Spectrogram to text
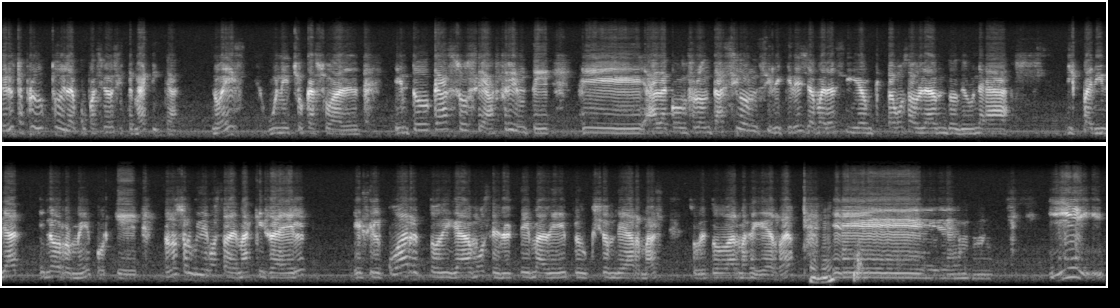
Pero esto es producto de la ocupación sistemática, no es un hecho casual. En todo caso, sea frente eh, a la confrontación, si le quieres llamar así, aunque estamos hablando de una disparidad enorme, porque no nos olvidemos además que Israel es el cuarto, digamos, en el tema de producción de armas, sobre todo armas de guerra. Eh, y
